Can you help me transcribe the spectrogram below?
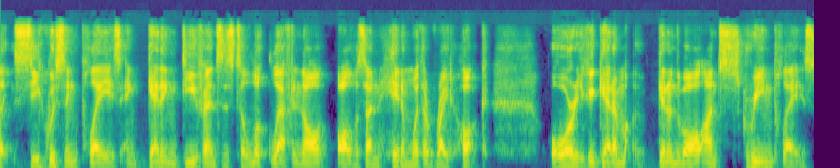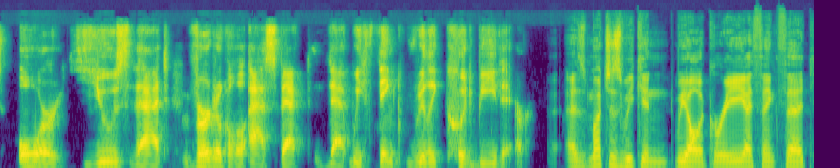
like sequencing plays and getting defenses to look left and all, all of a sudden hit them with a right hook. Or you could get him get him the ball on screen plays or use that vertical aspect that we think really could be there. As much as we can we all agree i think that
